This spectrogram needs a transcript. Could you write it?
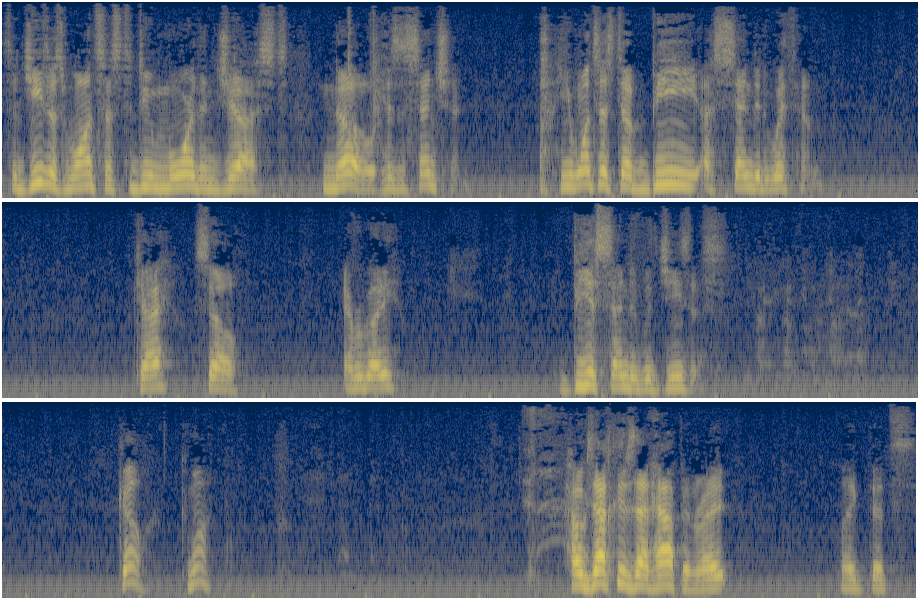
So Jesus wants us to do more than just know his ascension. He wants us to be ascended with him. Okay? So Everybody, be ascended with Jesus. Go. Come on. How exactly does that happen, right? Like, that's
